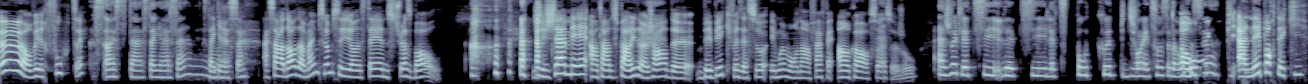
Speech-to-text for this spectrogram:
eux, on vire fou, tu sais. Ah, c'est agressant. C'est agressant. Elle s'endort de même. C'est comme si c'était une stress ball. J'ai jamais entendu parler d'un genre de bébé qui faisait ça. Et moi, mon enfant fait encore ça à ce jour. Elle joue avec le petit, le petit, la petite peau de coude puis de jointure, c'est drôle. Oh, ça. Puis à n'importe qui.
